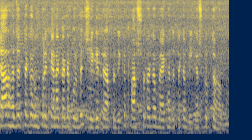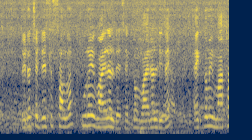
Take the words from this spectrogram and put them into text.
চার হাজার টাকার উপরে কেনাকাটা করবেন, সেক্ষেত্রে আপনাদেরকে পাঁচশো টাকা বা এক হাজার টাকা বিকাশ করতে হবে। তো এটা হচ্ছে ড্রেসের সালোয়ার পুরোই ভাইরাল ড্রেস একদম ভাইরাল ডিজাইন একদমই মাথা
